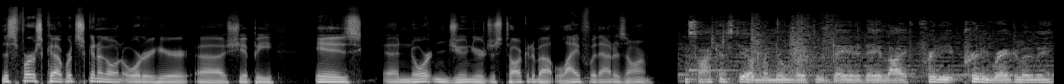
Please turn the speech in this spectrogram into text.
this first cut, we're just going to go in order here. Uh, Shippy is uh, Norton Jr. just talking about life without his arm. So I can still maneuver through day-to-day life pretty pretty regularly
